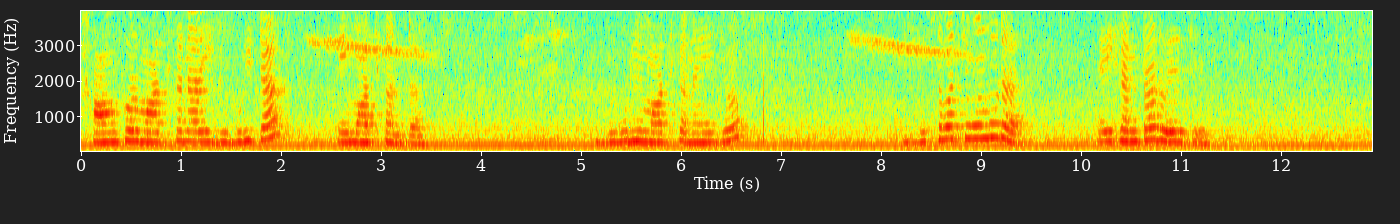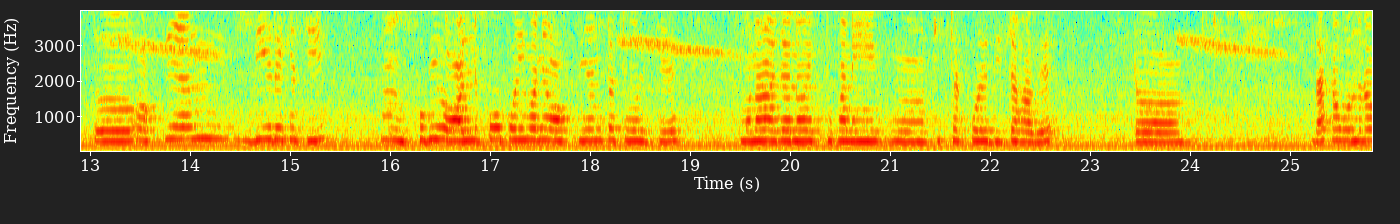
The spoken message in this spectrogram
শঙ্কর মাঝখানে আর এই ডুবুরিটা, এই মাঝখানটা। ডুবুরির মাঝখানে এই যে, বুঝতে পারছি বন্ধুরা? এইখানটা রয়েছে। তো অক্সিজেন দিয়ে রেখেছি। হুম, খুবই অল্প পরিমাণে অক্সিজেনটা চলছে। মনে হয় যেন একটুখানি ঠিকঠাক করে দিতে হবে। তো দেখা বন্ধুরা,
